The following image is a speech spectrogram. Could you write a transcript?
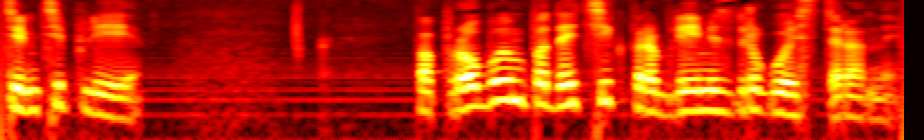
тем теплее. Попробуем подойти к проблеме с другой стороны.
